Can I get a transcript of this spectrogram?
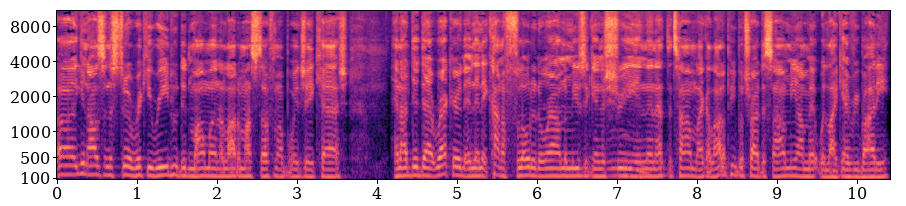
Uh, you know, I was in the studio with Ricky Reed, who did Mama and a lot of my stuff, my boy J Kash. And I did that record, and then it kind of floated around the music industry. And then at the time, like a lot of people tried to sign me. I met with like everybody.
